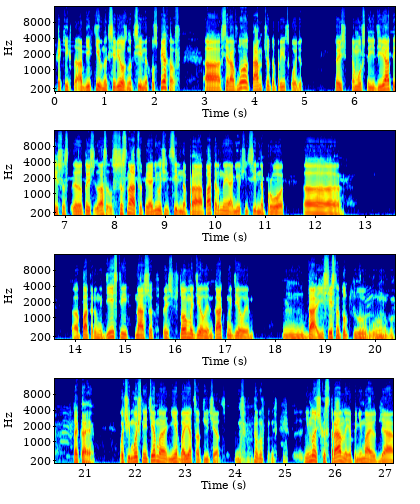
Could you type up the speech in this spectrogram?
каких-то объективных, серьезных, сильных успехов, все равно там что-то происходит. То есть, потому что и 9, и 6, то есть 16 они очень сильно про паттерны, они очень сильно про э, э, паттерны действий наших, то есть что мы делаем, как мы делаем. Да, естественно, тут э, такая очень мощная тема не бояться отличаться. Немножечко странно, я понимаю, для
